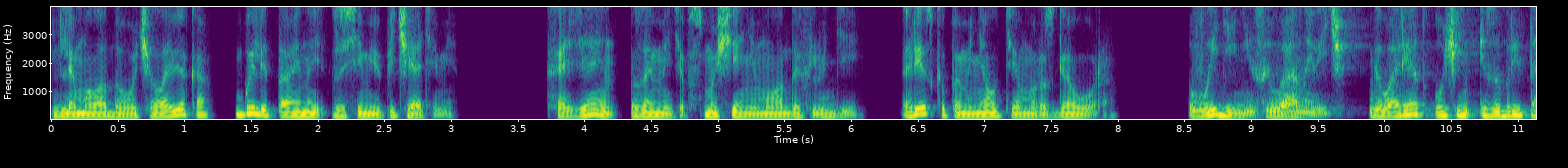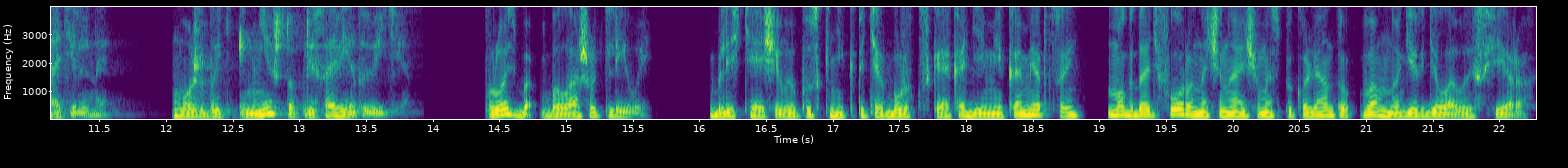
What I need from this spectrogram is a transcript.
для молодого человека были тайной за семью печатями. Хозяин, заметив смущение молодых людей, резко поменял тему разговора. «Вы, Денис Иванович, говорят, очень изобретательны. Может быть, и мне что присоветуете?» Просьба была шутливой. Блестящий выпускник Петербургской академии коммерции мог дать фору начинающему спекулянту во многих деловых сферах,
